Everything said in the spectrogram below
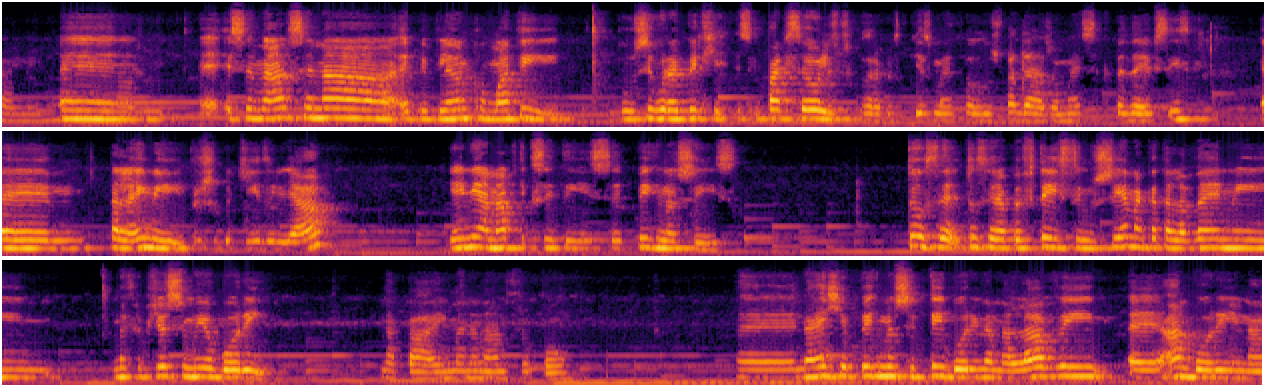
καλή. ναι. Ε, ε, σε εμάς ένα επιπλέον κομμάτι που σίγουρα υπήρχε, υπάρχει σε όλες τις ψυχοθεραπευτικές μέθοδους, φαντάζομαι, στις εκπαιδεύσεις, ε, αλλά είναι η προσωπική δουλειά και είναι η ανάπτυξη της επίγνωσης του, θε, του θεραπευτή στην ουσία να καταλαβαίνει μέχρι ποιο σημείο μπορεί να πάει με έναν άνθρωπο. Ε, να έχει επίγνωση τι μπορεί να αναλάβει, ε, αν μπορεί να,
